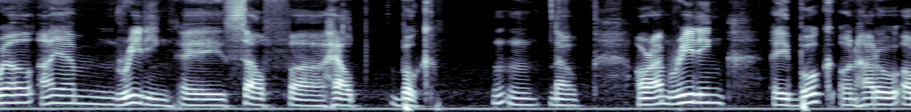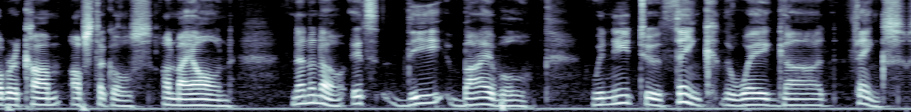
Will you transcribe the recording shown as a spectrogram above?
Well, I am reading a self uh, help book. Mm-mm, no. Or I'm reading a book on how to overcome obstacles on my own. No, no, no. It's the Bible. We need to think the way God thinks.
